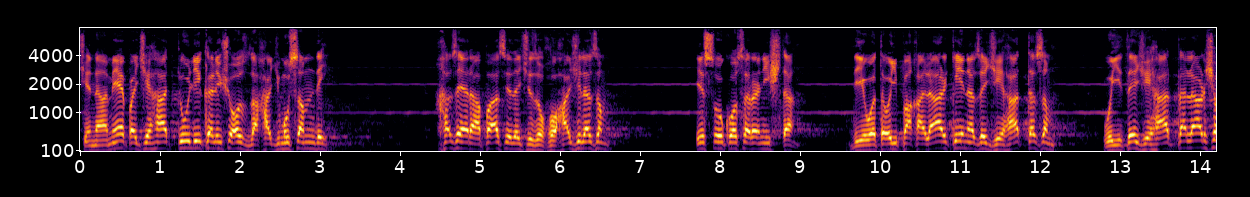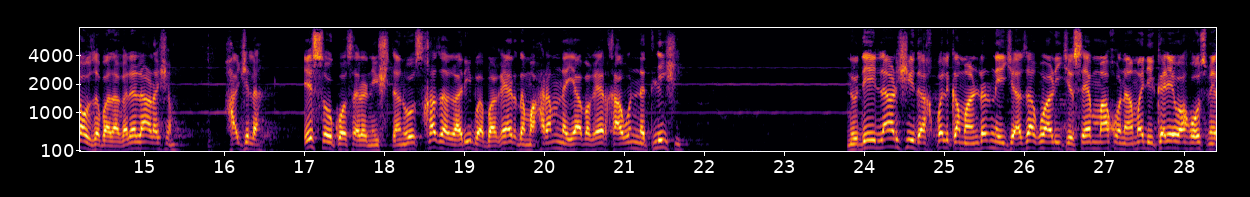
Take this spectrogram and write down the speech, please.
چې نامه په جهاد کې ولیکل شو اوس د حج موسم دی ښځه یې راپاڅېده چې زه خو حج له ځم هېڅوک ورسره نشته دی ورته وایي په قلار کښېنه زه جهاد ته ځم وایي ته جهاد ته لاړ شه او زه به دغله لاړه شم حج له هېڅوک ورسره نشته نو اوس ښځه غریبه بغیر د محرم نه یا بغیر خاوند نه تلی شي نو دی لاړ شي د خپل کمانډر نه اجازه غواړي چې صاحب ما خو نامه لیکلې وه خو اوس مې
